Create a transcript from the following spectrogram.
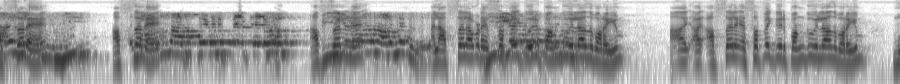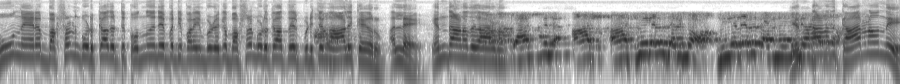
അഫ്സലെ, അഫ്സലെ, അഫ്സലിന് അല്ല അഫ്സൽ അവിടെ എസ് എഫ് ഐക്ക് ഒരു പങ്കുമില്ല എന്ന് പറയും. അഫ്സൽ എസ് എഫ് ഐക്ക് ഒരു പങ്കുമില്ല എന്ന് പറയും. മൂന്ന് നേരം ഭക്ഷണം കൊടുക്കാതിട്ട് കൊന്നതിനെ പറ്റി പറയുമ്പോഴേക്കും ഭക്ഷണം കൊടുക്കാത്തതിൽ പിടിച്ച ആൾ കയറും. അല്ലേ? എന്താണത് കാരണം? എന്താണത് കാരണമെന്നേ?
